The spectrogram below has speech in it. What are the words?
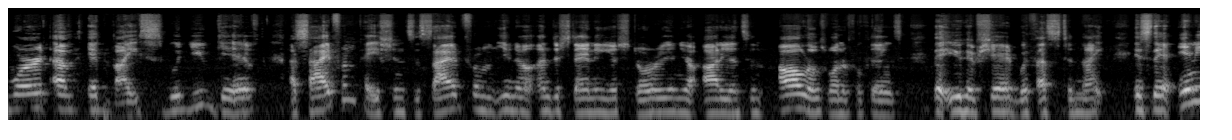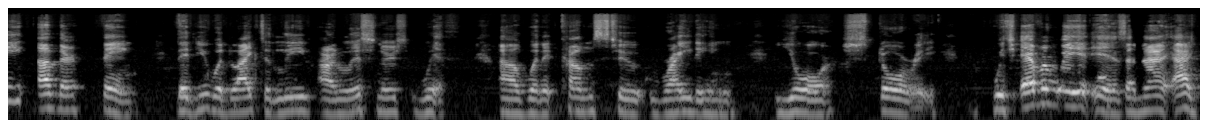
word of advice would you give aside from patience, aside from, you know, understanding your story and your audience and all those wonderful things that you have shared with us tonight? Is there any other thing that you would like to leave our listeners with uh, when it comes to writing your story whichever way it is. And i, I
